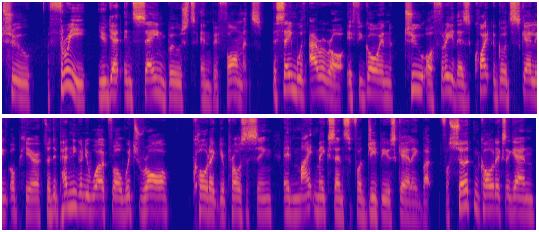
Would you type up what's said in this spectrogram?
to three, you get insane boosts in performance. The same with Arri Raw. If you go in two or three, there's quite a good scaling up here. So depending on your workflow, which raw codec you're processing, it might make sense for GPU scaling, but for certain codecs, again,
